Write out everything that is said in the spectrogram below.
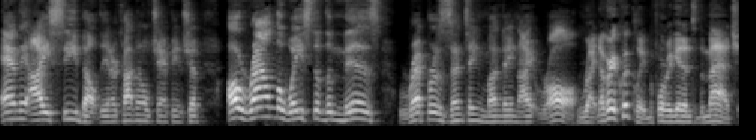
and the IC belt, the Intercontinental Championship, around the waist of The Miz, representing Monday Night Raw. Right. Now, very quickly before we get into the match,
